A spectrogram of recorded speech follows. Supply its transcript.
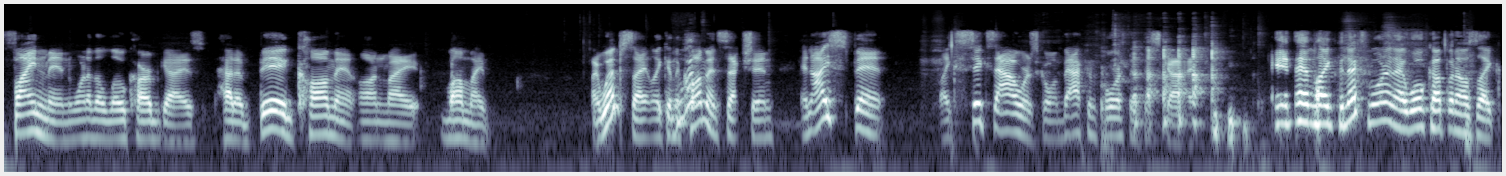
Feinman, one of the low carb guys, had a big comment on my on my my website, like in the What? comment section, and I spent like six hours going back and forth with this guy. And then, like the next morning, I woke up and I was like,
